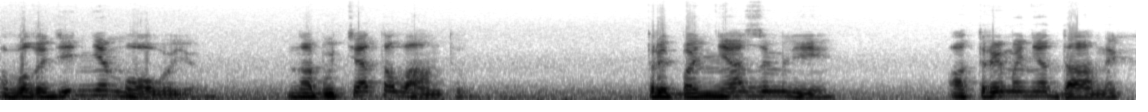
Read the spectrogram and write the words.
оволодіння мовою, набуття таланту, придбання землі, отримання даних,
